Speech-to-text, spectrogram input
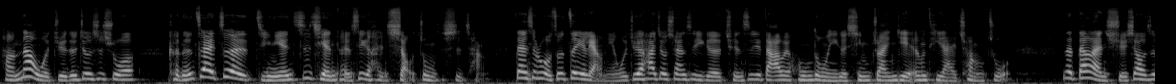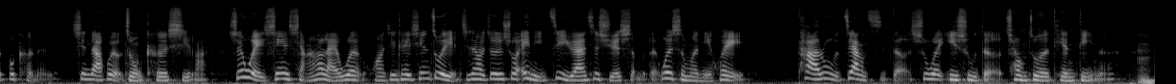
好，那我觉得就是说，可能在这几年之前，可能是一个很小众的市场，但是如果说这一两年，我觉得它就算是一个全世界大家会轰动一个新专业 NFT 来创作。那当然，学校是不可能现在会有这种科系啦，所以我也先想要来问黄金，可以先做一点介绍，就是说，哎，你自己原来是学什么的？为什么你会踏入这样子的数位艺术的创作的天地呢？嗯，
